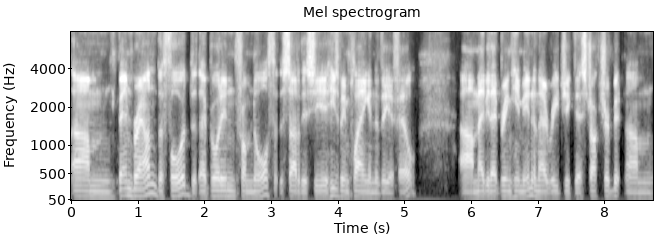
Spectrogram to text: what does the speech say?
um, Ben Brown, the forward that they brought in from North at the start of this year, he's been playing in the VFL. Um, maybe they bring him in and they rejig their structure a bit. Um,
